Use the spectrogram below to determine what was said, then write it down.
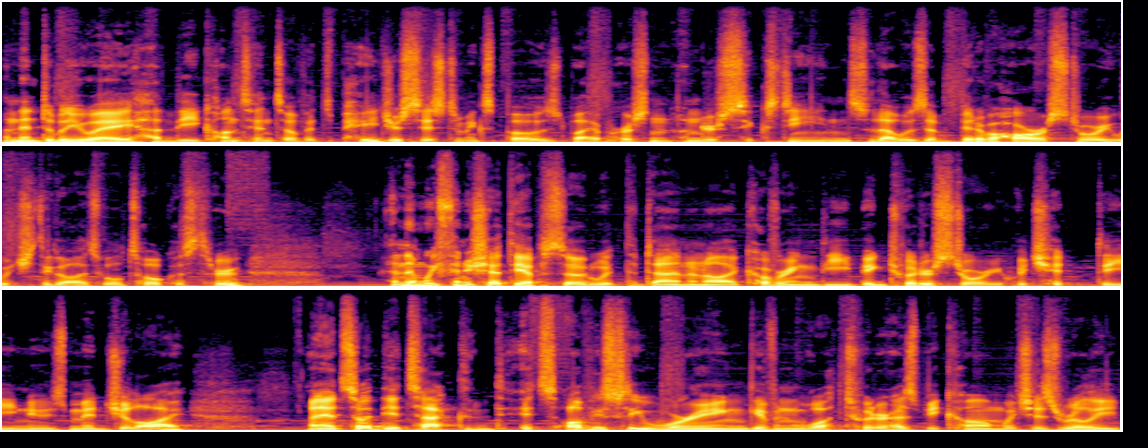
And then WA had the content of its pager system exposed by a person under 16, so that was a bit of a horror story, which the guys will talk us through. And then we finish out the episode with Dan and I covering the big Twitter story, which hit the news mid July. And outside the attack, it's obviously worrying given what Twitter has become, which is really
